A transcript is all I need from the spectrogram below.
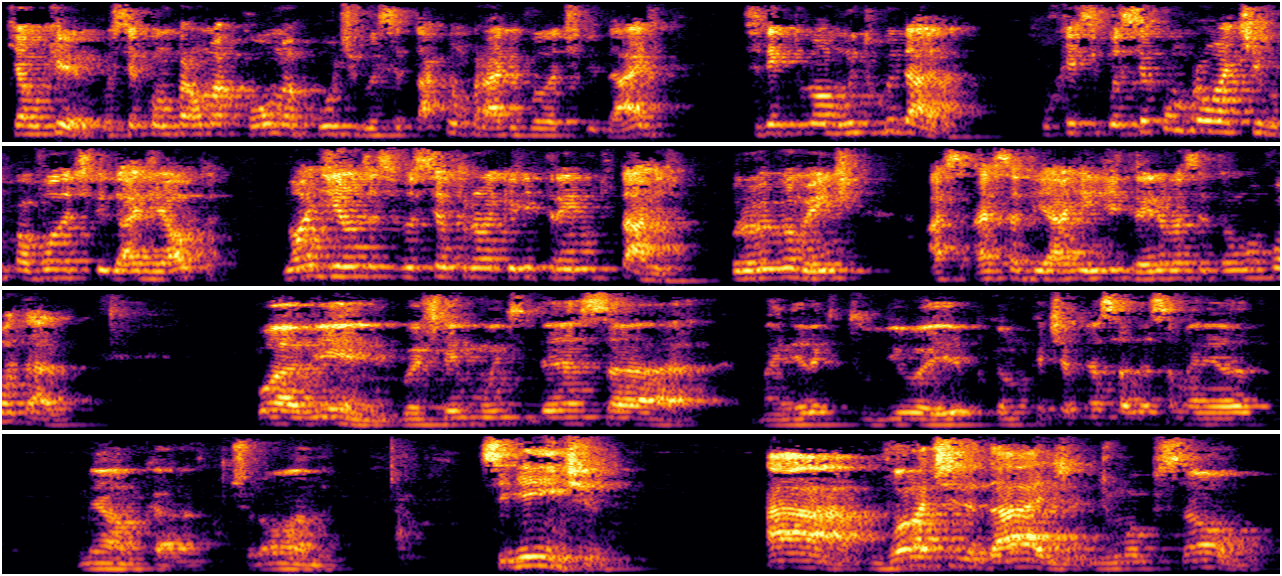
que é o quê? Você comprar uma coma put, você está comprado em volatilidade, você tem que tomar muito cuidado. Porque se você comprou um ativo com a volatilidade alta, não adianta se você entrou naquele trem muito tarde. Provavelmente essa viagem de treino vai ser tão confortável. Pô, Vini, gostei muito dessa maneira que tu viu aí, porque eu nunca tinha pensado dessa maneira mesmo, cara. Tirou onda. Seguinte, a volatilidade de uma opção,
